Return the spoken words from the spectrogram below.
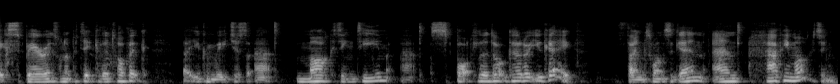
experience on a particular topic, uh, you can reach us at marketingteam at spotler.co.uk. Thanks once again and happy marketing.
